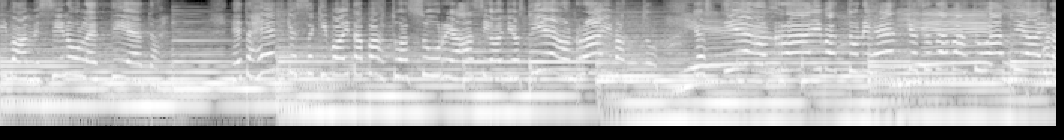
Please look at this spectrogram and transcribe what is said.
raivaamme sinulle tietä. Että hetkessäkin voi tapahtua suuria asioita, jos tie on raivattu. Yes. Jos tie on raivattu, niin hetkessä yes. tapahtuu asioita.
